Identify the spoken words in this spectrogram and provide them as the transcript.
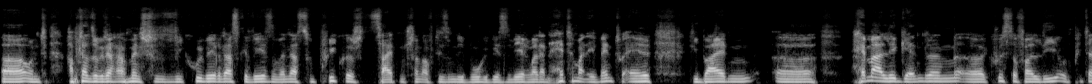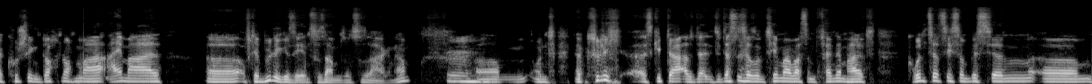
Äh, und habe dann so gedacht, ach Mensch, wie cool wäre das gewesen, wenn das zu Prequel-Zeiten schon auf diesem Niveau gewesen wäre, weil dann hätte man eventuell die beiden äh, Hammer-Legenden äh, Christopher Lee und Peter Cushing doch noch mal einmal äh, auf der Bühne gesehen zusammen sozusagen. Ne? Mhm. Ähm, und natürlich, äh, es gibt da, also da- das ist ja so ein Thema, was im Fandom halt grundsätzlich so ein bisschen ähm,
